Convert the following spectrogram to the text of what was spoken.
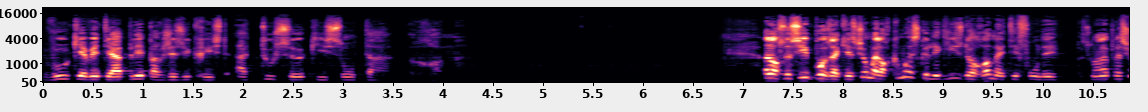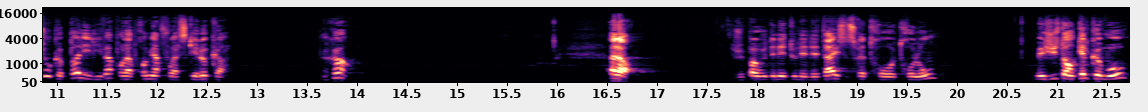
Vous qui avez été appelés par Jésus-Christ à tous ceux qui sont à Alors ceci pose la question, mais alors comment est-ce que l'église de Rome a été fondée? Parce qu'on a l'impression que Paul, il y va pour la première fois, ce qui est le cas. D'accord? Alors, je ne vais pas vous donner tous les détails, ce serait trop, trop long, mais juste en quelques mots,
